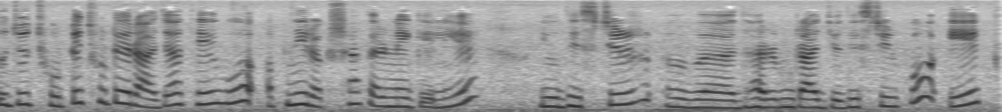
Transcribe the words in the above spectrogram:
तो जो छोटे छोटे राजा थे, वो अपनी रक्षा करने के लिए युधिष्ठिर धर्मराज युधिष्ठिर को एक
